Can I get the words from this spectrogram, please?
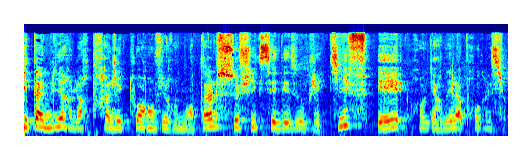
établir leur trajectoire environnementale, se fixer des objectifs et regarder la progression.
